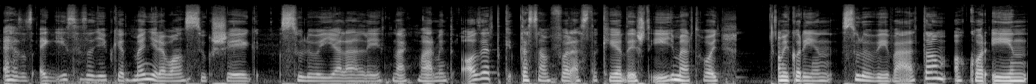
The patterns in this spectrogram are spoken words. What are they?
Ehhez az egészhez egyébként mennyire van szükség szülői jelenlétnek? Mármint azért teszem föl ezt a kérdést így, mert hogy amikor én szülővé váltam, akkor én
